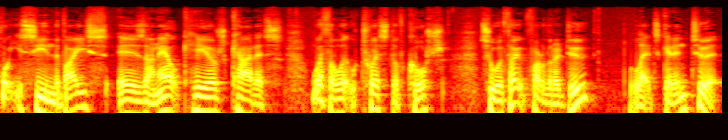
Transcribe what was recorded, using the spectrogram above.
What you see in the vise is an elk hare's caddis, with a little twist of course. So without further ado, let's get into it.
